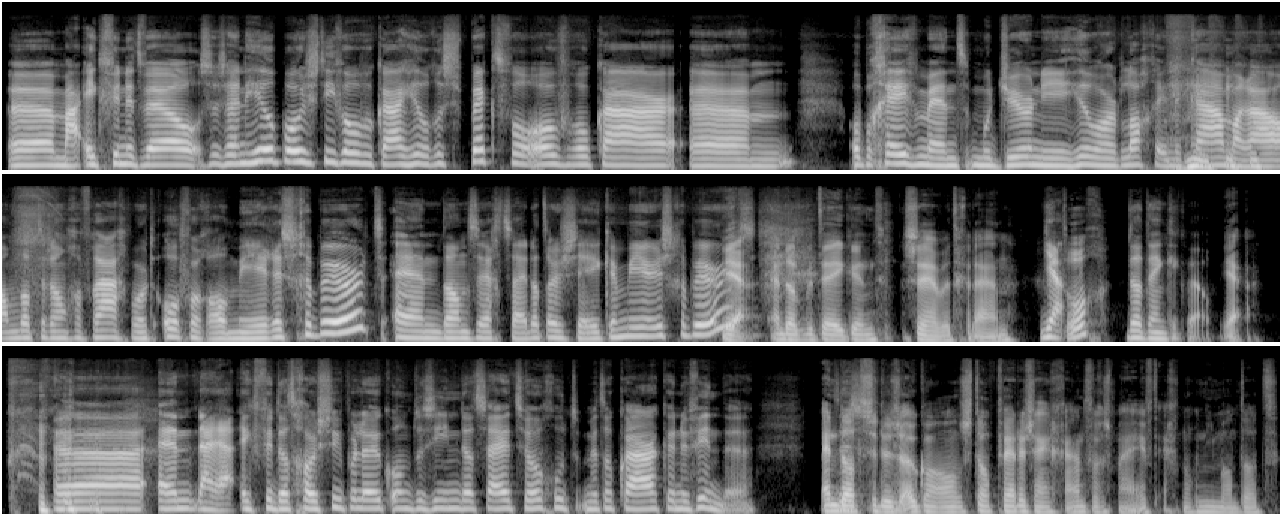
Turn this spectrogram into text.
Eh, maar ik vind het wel, ze zijn heel positief over elkaar, heel respectvol over elkaar. Ehm, op een gegeven moment moet Journey heel hard lachen in de camera, omdat er dan gevraagd wordt of er al meer is gebeurd. En dan zegt zij dat er zeker meer is gebeurd. Ja, en dat betekent, ze hebben het gedaan. Ja. Toch? Dat denk ik wel. Ja. Eh, en nou ja, ik vind dat gewoon superleuk om te zien dat zij het zo goed met elkaar kunnen vinden. En dat Dus- ze dus ook al een stap verder zijn gegaan. Volgens mij heeft echt nog niemand dat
